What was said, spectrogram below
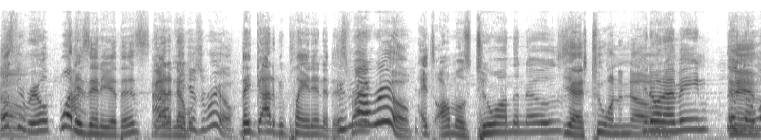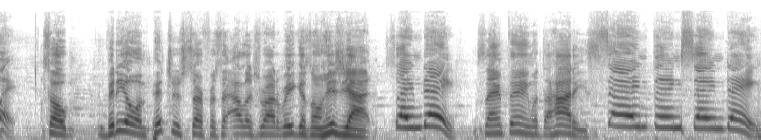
Let's be oh, real. What is any of this? I don't think it's real. They got to be playing into this. It's right? not real. It's almost two on the nose. Yeah, it's two on the nose. You know what I mean? There's And then- no way. So video and pictures surfaced of Alex Rodriguez on his yacht. Same day. Same thing with the hotties. Same thing. Same day.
